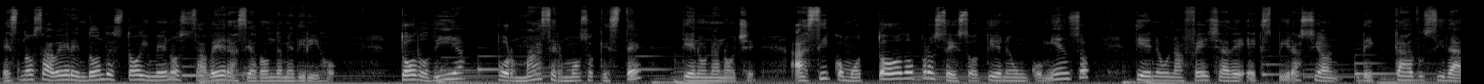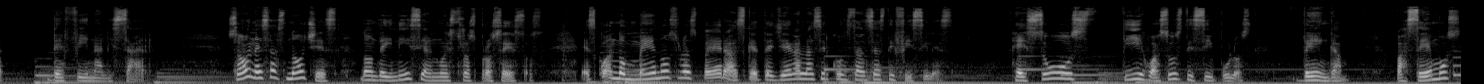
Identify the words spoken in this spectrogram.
Es no saber en dónde estoy y menos saber hacia dónde me dirijo. Todo día, por más hermoso que esté, tiene una noche. Así como todo proceso tiene un comienzo, tiene una fecha de expiración, de caducidad, de finalizar. Son esas noches donde inician nuestros procesos. Es cuando menos lo esperas que te llegan las circunstancias difíciles. Jesús dijo a sus discípulos, vengan, pasemos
